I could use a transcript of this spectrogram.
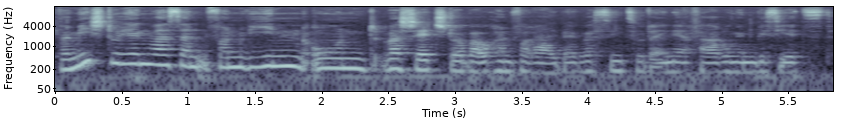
Vermisst du irgendwas an, von Wien und was schätzt du aber auch an Vorarlberg? Was sind so deine Erfahrungen bis jetzt?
